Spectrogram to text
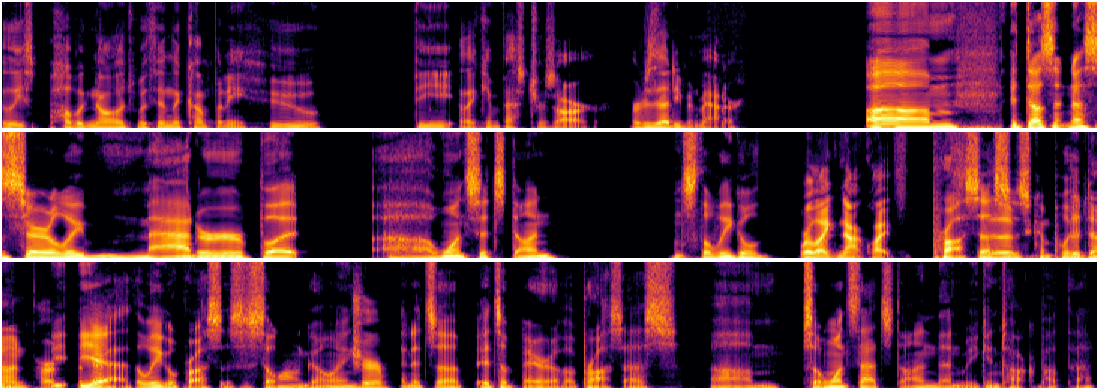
at least public knowledge within the company who the like investors are, or does that even matter? Um, it doesn't necessarily matter, but uh, once it's done, once the legal We're like not quite process The- is the done part. Okay. yeah, the legal process is still ongoing. Sure. and it's a it's a bear of a process. Um, so once that's done, then we can talk about that.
